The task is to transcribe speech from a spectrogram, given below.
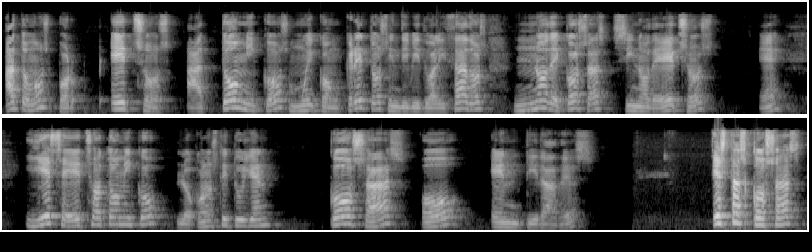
átomos, por hechos atómicos muy concretos, individualizados, no de cosas, sino de hechos, ¿eh? y ese hecho atómico lo constituyen cosas o entidades. Estas cosas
